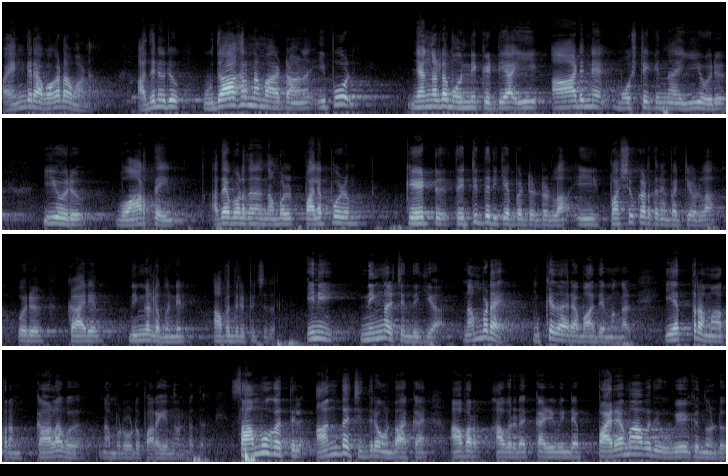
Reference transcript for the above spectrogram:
ഭയങ്കര അപകടമാണ്. അതിനൊരു ഉദാഹരണമായിട്ടാണ് ഇപ്പോൾ ഞങ്ങളുടെ മുന്നിൽ കിട്ടിയ ഈ ആടിനെ മോഷ്ടിക്കുന്ന ഈ ഒരു ഈ ഒരു വാർത്തയും അതേപോലെ തന്നെ നമ്മൾ പലപ്പോഴും കേട്ട് തെറ്റിദ്ധരിക്കപ്പെട്ടിട്ടുള്ള ഈ പശുക്കടത്തിനെ പറ്റിയുള്ള ഒരു കാര്യം നിങ്ങളുടെ മുന്നിൽ അവതരിപ്പിച്ചത്. ഇനി നിങ്ങൾ ചിന്തിക്കുക നമ്മുടെ മുഖ്യധാര മാധ്യമങ്ങൾ എത്രമാത്രം കളവ് നമ്മളോട് പറയുന്നുണ്ടെന്ന് സമൂഹത്തിൽ അന്ധചിദ്രം ഉണ്ടാക്കാൻ അവർ അവരുടെ കഴിവിന്റെ പരമാവധി ഉപയോഗിക്കുന്നുണ്ട്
